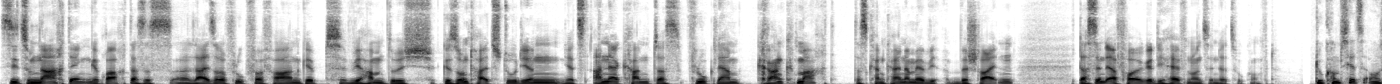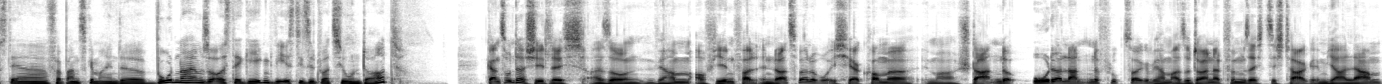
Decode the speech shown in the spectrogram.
sie zum Nachdenken gebracht, dass es äh, leisere Flugverfahren gibt. Wir haben durch Gesundheitsstudien jetzt anerkannt, dass Fluglärm krank macht. Das kann keiner mehr bestreiten. Das sind Erfolge, die helfen uns in der Zukunft. Du kommst jetzt aus der Verbandsgemeinde Bodenheim, so aus der Gegend. Wie ist die Situation dort? Ganz unterschiedlich. Also wir haben auf jeden Fall in Nörzweiler, wo ich herkomme, immer startende oder landende Flugzeuge. Wir haben also 365 Tage im Jahr Lärm.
